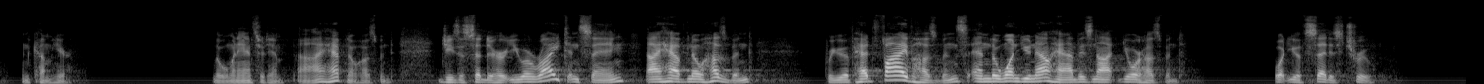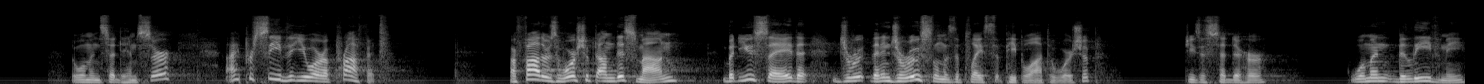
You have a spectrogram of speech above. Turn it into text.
and come here. The woman answered him, I have no husband. Jesus said to her, You are right in saying, I have no husband, for you have had five husbands, and the one you now have is not your husband. What you have said is true. The woman said to him, Sir, I perceive that you are a prophet. Our fathers worshipped on this mountain, but you say that, that in Jerusalem is the place that people ought to worship. Jesus said to her, Woman, believe me,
